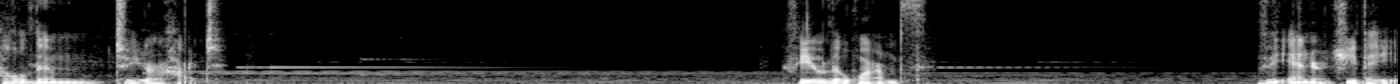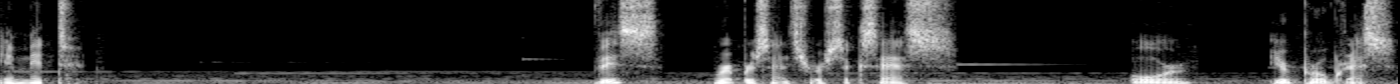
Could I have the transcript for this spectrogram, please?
Hold them to your heart. Feel the warmth the energy they emit. This represents your success or your progress.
